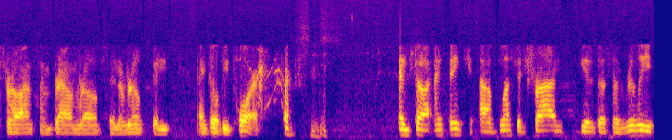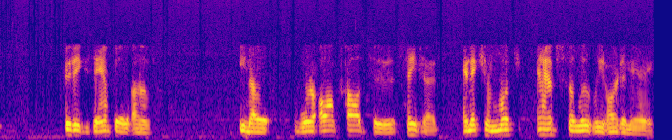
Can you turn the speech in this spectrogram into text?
throw on some brown robes and a rope and and go be poor. And so I think uh, Blessed Franz gives us a really good example of, you know, we're all called to sainthood, and it can look absolutely ordinary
